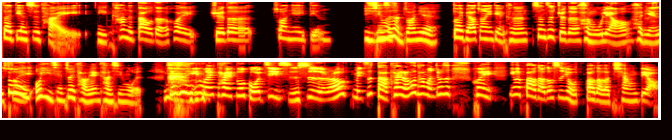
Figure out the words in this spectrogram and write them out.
在电视台你看得到的，会觉得专业一点。以前是很专业，对，比较专业一点，可能甚至觉得很无聊、很严肃。对我以前最讨厌看新闻。就是因为太多国际时事，然后每次打开，然后他们就是会因为报道都是有报道的腔调，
